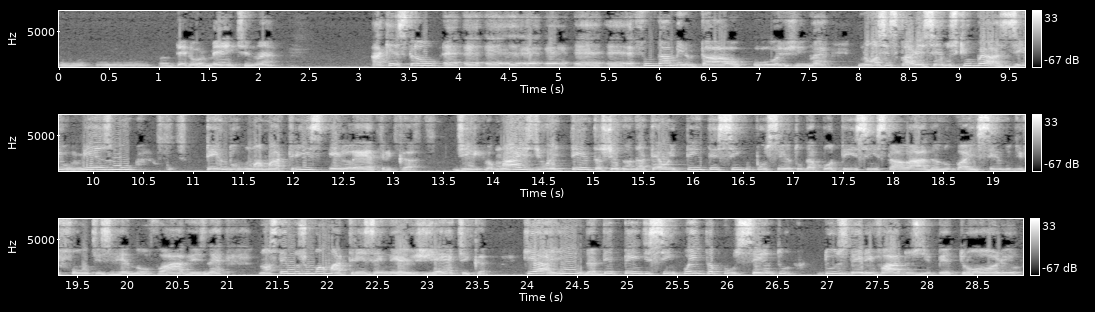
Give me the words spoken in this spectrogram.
o, anteriormente, não é? A questão é, é, é, é, fundamental hoje, não é? Nós esclarecemos que o Brasil, mesmo tendo uma matriz elétrica de mais de 80%, chegando até 85% da potência instalada no país sendo de fontes renováveis, né, nós temos uma matriz energética que ainda depende 50% dos derivados de petróleo,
